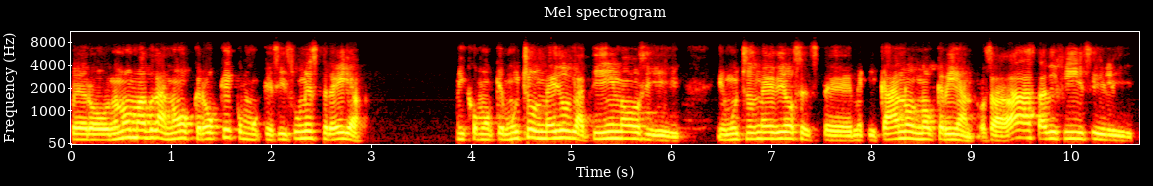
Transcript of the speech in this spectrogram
pero no nomás ganó, creo que como que se hizo una estrella y como que muchos medios latinos y, y muchos medios este, mexicanos no creían, o sea, ah, está difícil y,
